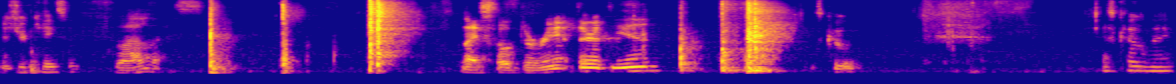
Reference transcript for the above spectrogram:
Here's your case of flawless. Nice little Durant there at the end. That's cool. That's cool, man.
